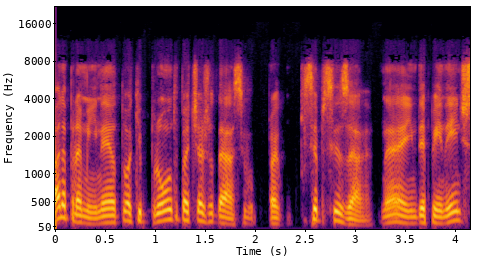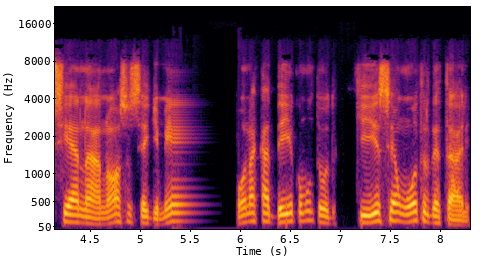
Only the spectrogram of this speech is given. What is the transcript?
olha para mim, né? Eu estou aqui pronto para te ajudar, para o que você precisar, né? Independente se é na nosso segmento ou na cadeia como um todo. Que isso é um outro detalhe.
